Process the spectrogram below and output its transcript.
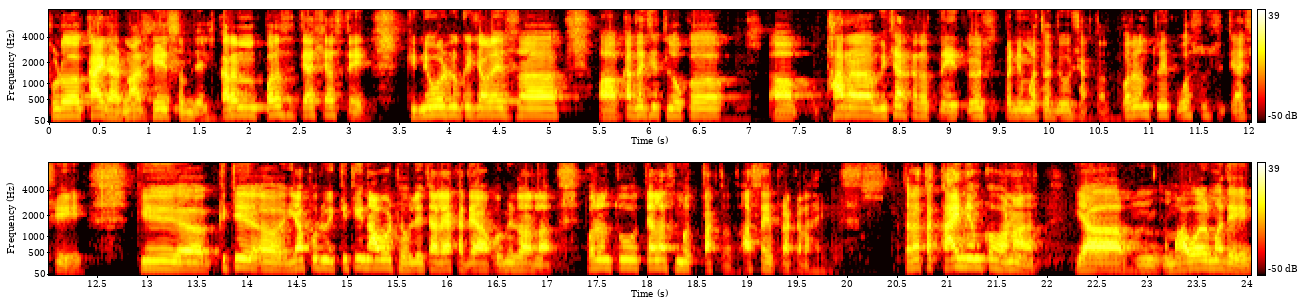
पुढं काय घडणार हे समजेल. कारण परिस्थिती अशी असते की निवडणुकीच्या वेळेस कदाचित लोक फार विचार करत नाहीत व्यवस्थितपणे मतं देऊ शकतात. परंतु एक वस्तुस्थिती अशी की किती यापूर्वी किती नावं ठेवली त्याला एखाद्या उमेदवाराला परंतु त्यालाच मत टाकतात. असा एक प्रकार आहे. तर आता काय नेमकं होणार या मावळमध्ये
